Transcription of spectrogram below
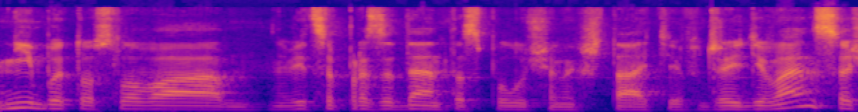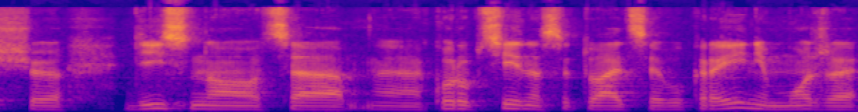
Нібито слова віце-президента Сполучених Штатів Джей Ді Венса, що дійсно ця корупційна ситуація в Україні може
